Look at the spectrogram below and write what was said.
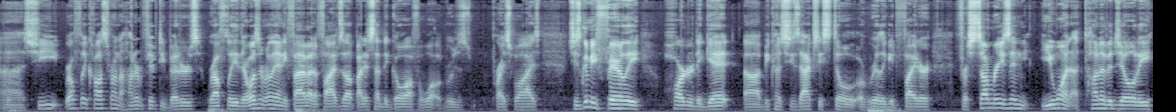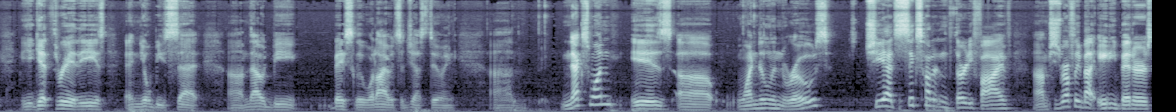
uh, she roughly costs around 150 bidders. Roughly, there wasn't really any five out of fives up. I just had to go off of what was price wise. She's gonna be fairly harder to get uh, because she's actually still a really good fighter. For some reason, you want a ton of agility. You get three of these, and you'll be set. Um, that would be basically what I would suggest doing. Um, next one is uh, Wendelin Rose. She had 635 um, she's roughly about 80 bidders.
